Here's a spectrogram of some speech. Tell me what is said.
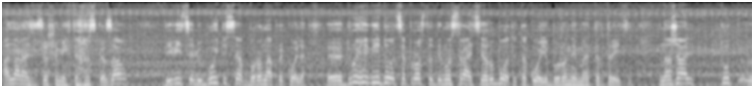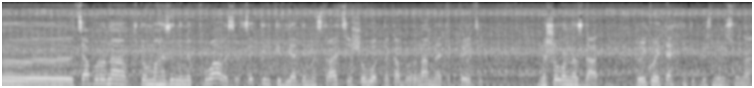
А наразі все, що міг, те розказав. Дивіться, любуйтеся, борона прикольна. Е, друге відео це просто демонстрація роботи такої борони метр тридцять. На жаль, тут е, ця борона в тому магазині не купувалася. Це тільки для демонстрації, що от така борона метр тридцять. На що вона здатна, до якої техніки плюс-мінус вона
